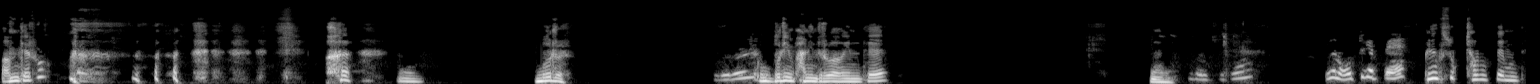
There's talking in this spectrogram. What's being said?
맘대로? 음, 물을, 물을 그 물이 많이 들어가겠는데, 음, 한번 주고, 이건 어떻게 빼? 그냥 쏙 잡아 빼면 돼.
